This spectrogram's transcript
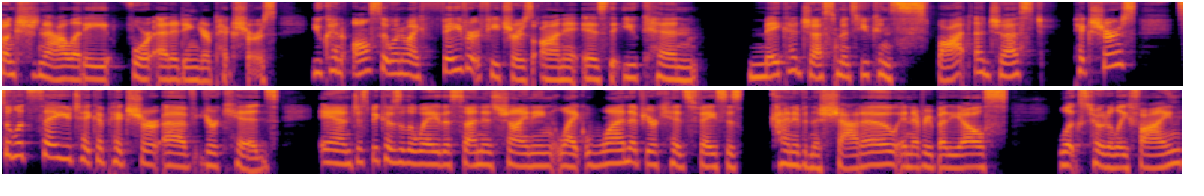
functionality for editing your pictures. You can also, one of my favorite features on it is that you can make adjustments. You can spot adjust pictures. So let's say you take a picture of your kids and just because of the way the sun is shining, like one of your kids' face is kind of in the shadow and everybody else looks totally fine.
